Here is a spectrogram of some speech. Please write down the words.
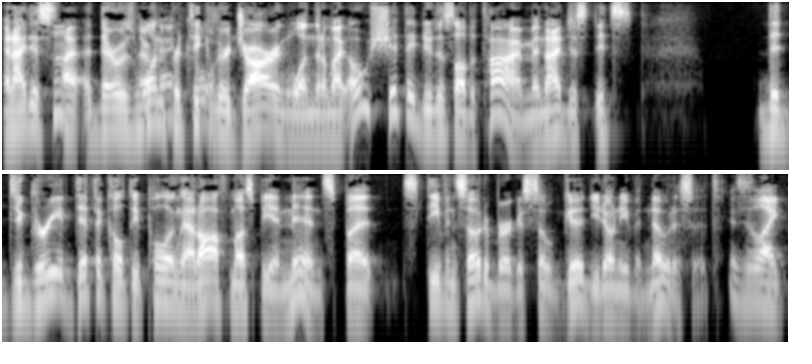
And I just hmm. I, there was one Okay, particular jarring one that I'm like, oh shit, they do this all the time, and I just it's the degree of difficulty pulling that off must be immense. But Steven Soderbergh is so good, you don't even notice it. Is it like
